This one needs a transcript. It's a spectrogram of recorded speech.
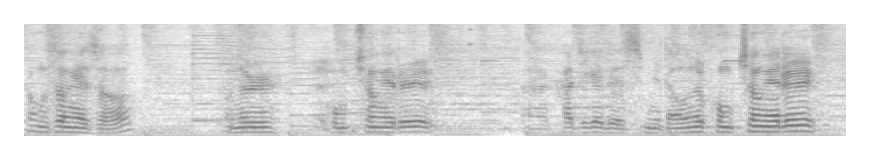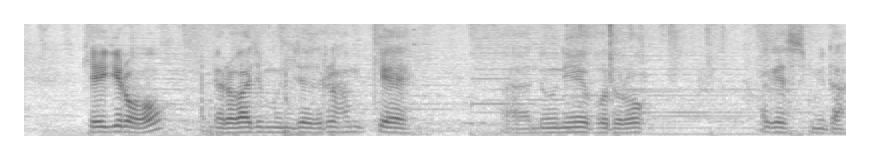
형성해서 오늘 공청회를 아, 가지게 됐습니다. 오늘 공청회를 계기로 여러 가지 문제들을 함께 아, 논의해 보도록 하겠습니다.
